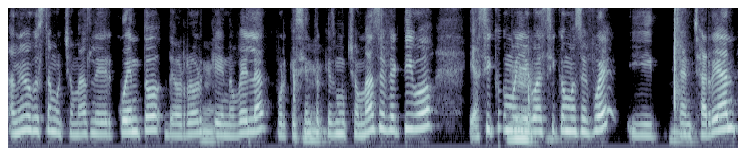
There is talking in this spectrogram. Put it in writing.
A mí me gusta mucho más leer cuento de horror mm. que novela porque siento mm. que es mucho más efectivo y así como llegó, mm. así como se fue y chancharrean,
